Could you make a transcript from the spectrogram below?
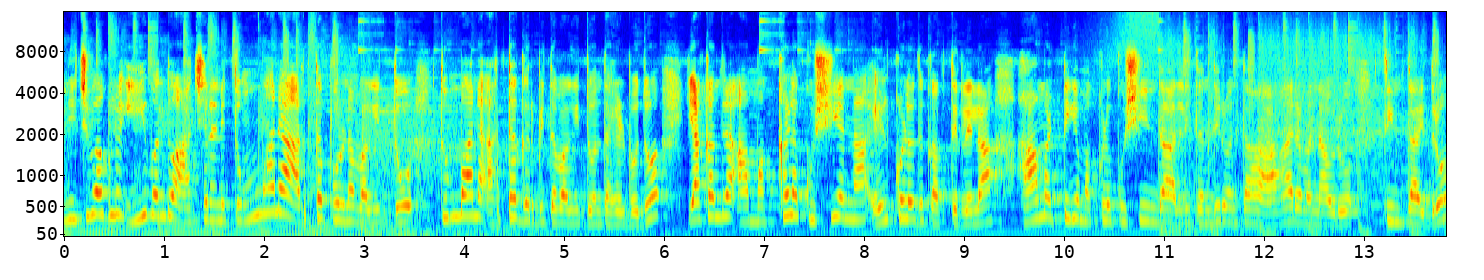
ನಿಜವಾಗ್ಲೂ ಈ ಒಂದು ಆಚರಣೆ ತುಂಬಾ ಅರ್ಥಪೂರ್ಣವಾಗಿತ್ತು ತುಂಬಾ ಅರ್ಥಗರ್ಭಿತವಾಗಿತ್ತು ಅಂತ ಹೇಳ್ಬೋದು. ಯಾಕಂದರೆ ಆ ಮಕ್ಕಳ ಖುಷಿಯನ್ನು ಹೇಳ್ಕೊಳ್ಳೋದಕ್ಕಾಗ್ತಿರ್ಲಿಲ್ಲ ಆ ಮಟ್ಟಿಗೆ ಮಕ್ಕಳು ಖುಷಿಯಿಂದ ಅಲ್ಲಿ ತಂದಿರುವಂತಹ ಆಹಾರವನ್ನು ಅವರು ತಿಂತಾ ಇದ್ರು.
